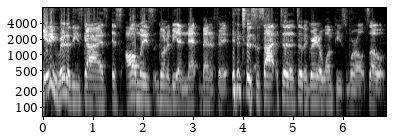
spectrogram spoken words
getting rid of these guys is always going to be a net benefit to society to to the greater One Piece world. So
